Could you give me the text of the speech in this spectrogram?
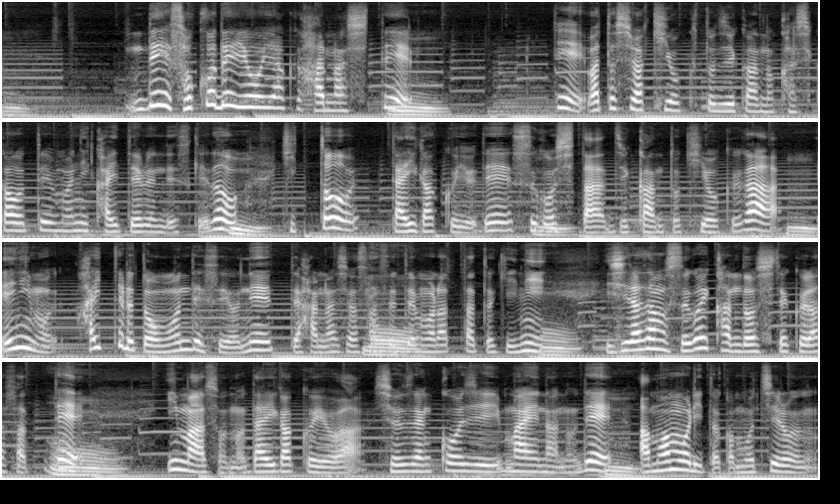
うん。でそこでようやく話して、うん。で私は記憶と時間の可視化をテーマに書いてるんですけど、うん。きっと大学湯で過ごした時間と記憶がうん。絵にも入ってると思うんですよねって話をさせてもらった時に石田さんもすごい感動してくださって今その大学湯は修繕工事前なのでうん。雨漏りとかもちろん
